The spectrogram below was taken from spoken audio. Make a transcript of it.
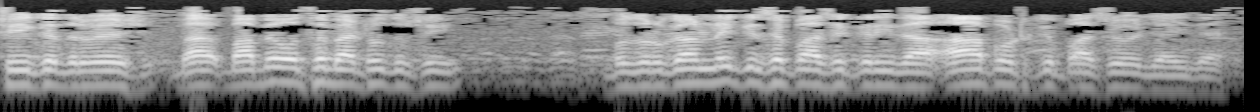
ٹھیک ہے درویش بابے اوتھے بیٹھو تسی۔ بزرگاں نہیں کسے پاسے کریدا، آپ اٹھ کے پاسے ہو جائیدا ہے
